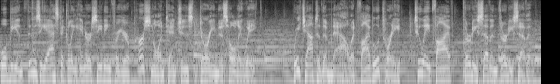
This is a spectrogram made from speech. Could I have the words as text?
will be enthusiastically interceding for your personal intentions during this Holy Week. Reach out to them now at 503 285 3737.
